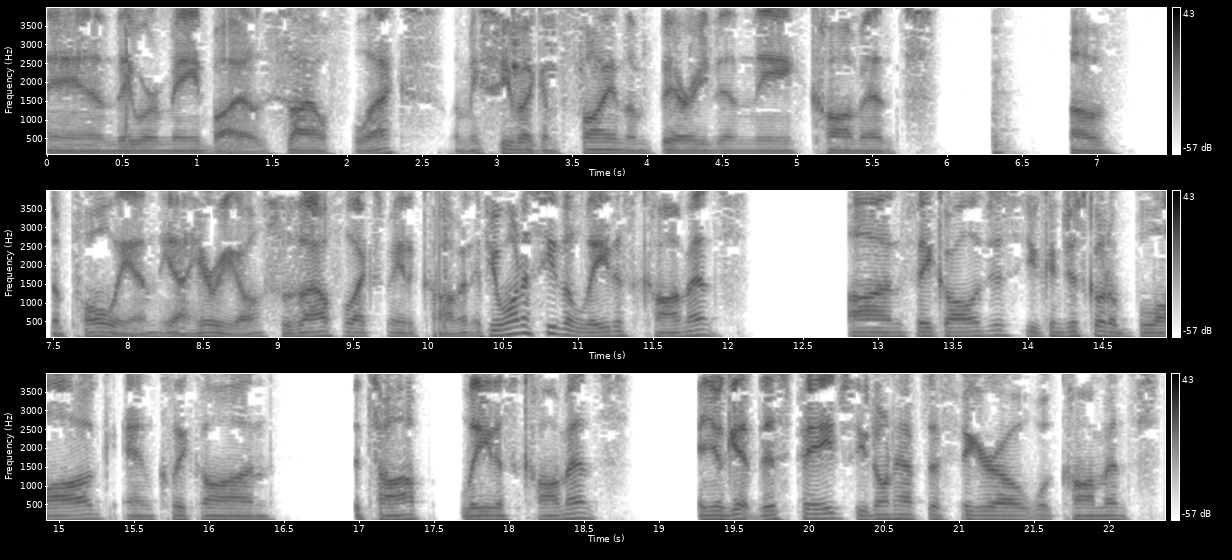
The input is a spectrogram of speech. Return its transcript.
and they were made by Xyleflex. Let me see if I can find them buried in the comments of Napoleon. Yeah, here we go. So Xyleflex made a comment. If you want to see the latest comments on Fakeologist, you can just go to blog and click on the top latest comments and you'll get this page. So you don't have to figure out what comments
